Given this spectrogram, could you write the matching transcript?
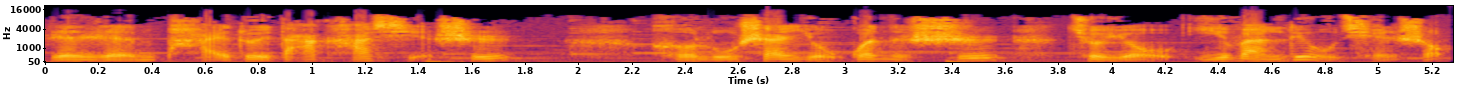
人人排队打卡写诗，和庐山有关的诗就有一万六千首。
